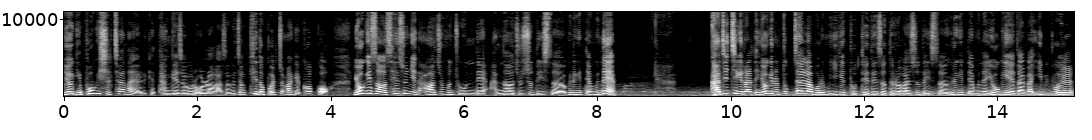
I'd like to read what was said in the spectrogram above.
여기 보기 싫잖아요. 이렇게 단계적으로 올라가서 그죠? 키도 뻘쭘하게 컸고 여기서 새순이 나와주면 좋은데 안 나와줄 수도 있어요. 그렇기 때문에 가지치기를 할 때 여기를 뚝 잘라버리면 이게 도태돼서 들어갈 수도 있어요. 그렇기 때문에 여기에다가 잎을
